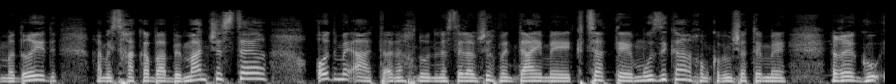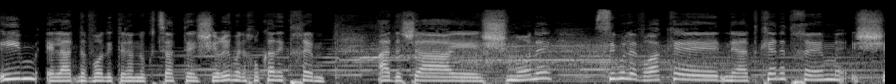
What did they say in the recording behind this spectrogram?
מדריד, המשחק הבא במנצ'סטר. עוד מעט אנחנו ננסה להמשיך בינתיים קצת מוזיקה, אנחנו מקווים שאתם רגועים. אלעד נבון ייתן לנו קצת שירים, אנחנו כאן איתכם עד השעה שמונה. שימו לב, רק נעדכן אתכם ש...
